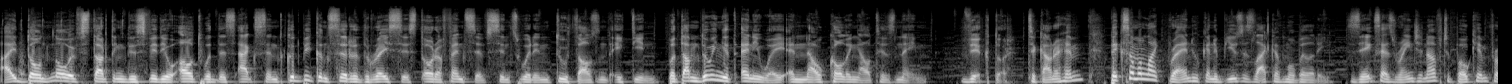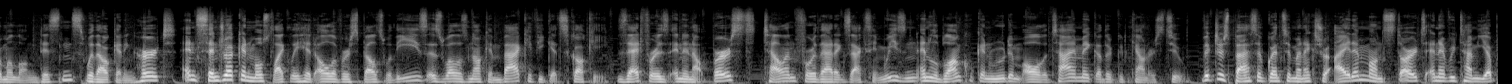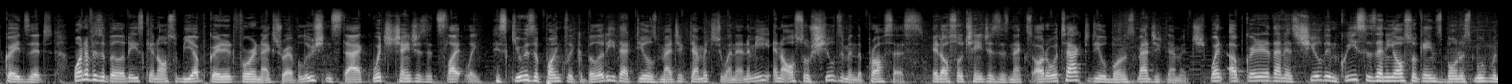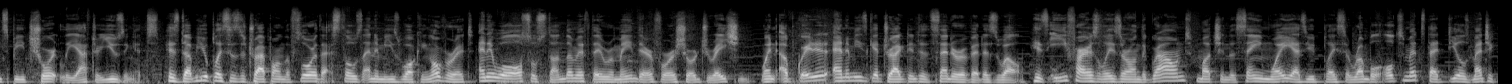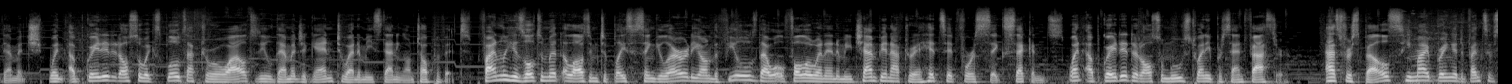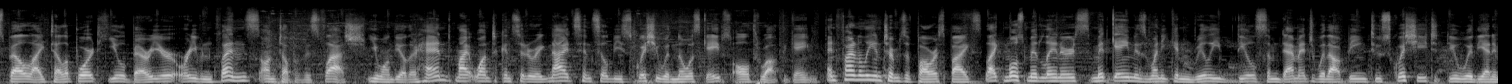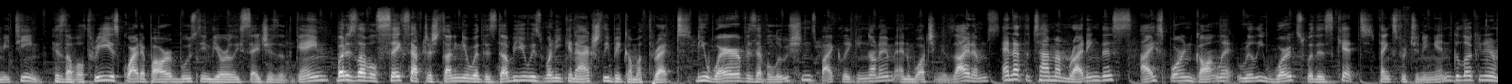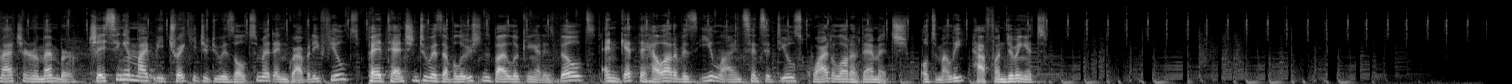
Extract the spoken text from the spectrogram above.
I don't know if starting this video out with this accent could be considered racist or offensive since we're in 2018, but I'm doing it anyway and now calling out his name. Viktor. To counter him, pick someone like Brand who can abuse his lack of mobility. Ziggs has range enough to poke him from a long distance without getting hurt, and Syndra can most likely hit all of her spells with ease as well as knock him back if he gets cocky. Zed for his in and out burst, Talon for that exact same reason, and LeBlanc who can root him all the time make other good counters too. Viktor's passive grants him an extra item on start and every time he upgrades it, one of his abilities can also be upgraded for an extra evolution stack which changes it slightly. His Q is a point click ability that deals magic damage to an enemy and also shields him in the process. It also changes his next auto attack to deal bonus magic damage. When upgraded then his shield increases and he also gains bonus movement speed shortly after using it. His W places a trap on the floor that slows enemies walking over it and it will also stun them if they remain there for a short duration. When upgraded, enemies get dragged into the center of it as well. His E fires a laser on the ground, much in the same way as you'd place a rumble ultimate that deals magic damage. When upgraded, it also explodes after a while to deal damage again to enemies standing on top of it. Finally, his ultimate allows him to place a singularity on the fields that will follow an enemy champion after it hits it for 6 seconds. When upgraded, it also moves 20% faster. As for spells, he might bring a defensive spell like Teleport, Heal, Barrier, or even Cleanse on top of his Flash. You on the other hand might want to consider Ignite since he'll be squishy with no escapes all throughout the game. And finally in terms of power spikes, like most mid laners, mid game is when he can really deal some damage without being too squishy to deal with the enemy team. His level 3 is quite a power boost in the early stages of the game, but his level 6 after stunning you with his W is when he can actually become a threat. Beware of his evolutions by clicking on him and watching his items, and at the time I'm writing this, Iceborne Gauntlet really works with his kit. Thanks for tuning in, good luck in your match and remember, chasing him might be tricky due to his ultimate and gravity fields, pay attention to his evolutions by looking at his build, and get the hell out of his E line since it deals quite a lot of damage. Ultimately, have fun doing it.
